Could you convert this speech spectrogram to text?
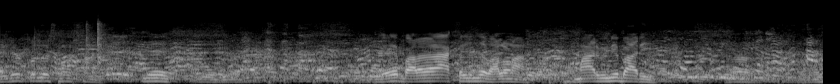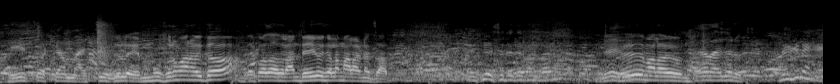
ভিডিও করলে সমস্যা নেই। এ বাড়ারা আক্কেল দিন ভালো না। মারবি নি বাড়ি। মুসলমান হইতো কথা বললাম দেখে গেছিলাম মালানের চাপ মালায়ন। দেখি নাকি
